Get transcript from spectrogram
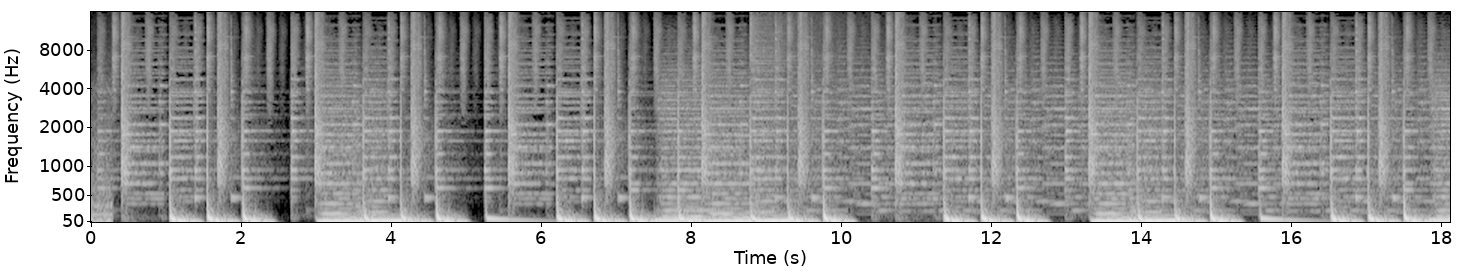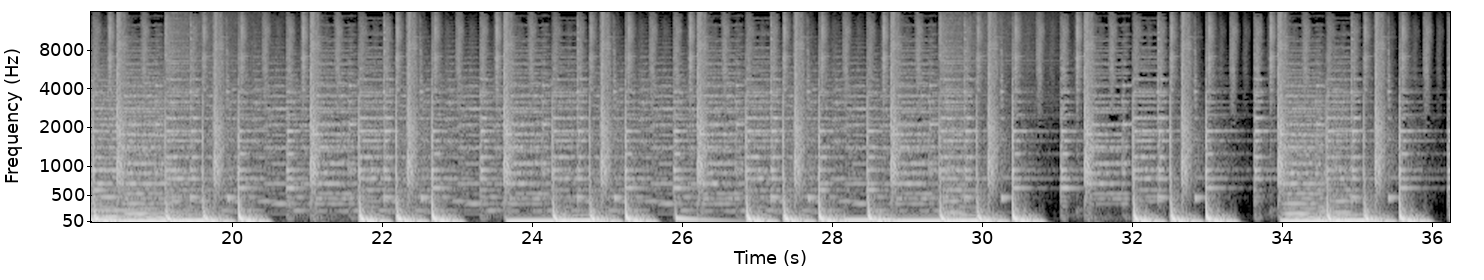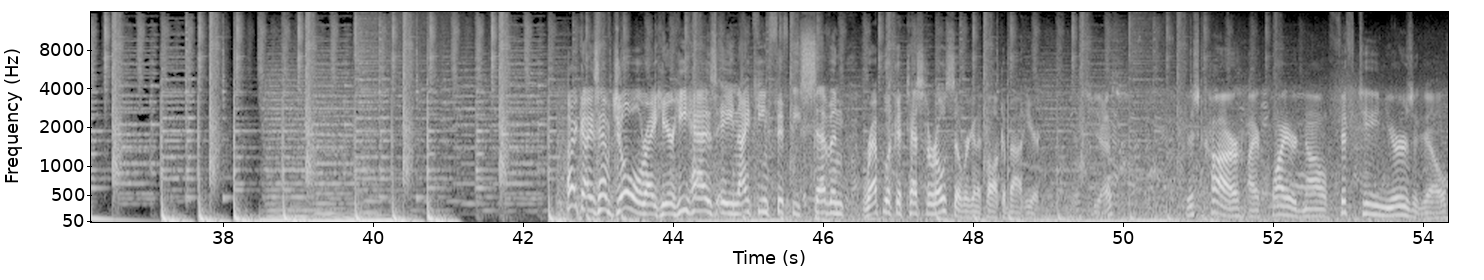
Guys, have Joel right here. He has a 1957 replica Testarossa we're going to talk about here. Yes, yes. This car I acquired now 15 years ago.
